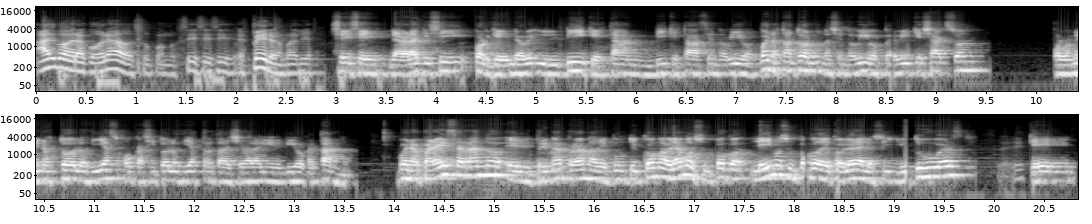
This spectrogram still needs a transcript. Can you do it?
algo habrá cobrado, supongo. Sí, sí, sí. Espero en realidad. Sí, sí, la verdad que sí, porque lo vi que estaban, vi que estaba haciendo vivo. Bueno, está todo el mundo haciendo vivo, pero vi que Jackson, por lo menos todos los días o casi todos los días, trata de llevar a alguien en vivo cantando. Bueno, para ir cerrando el primer programa de Punto y Coma, hablamos un poco, le dimos un poco de color a los youtubers, Sí. que,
